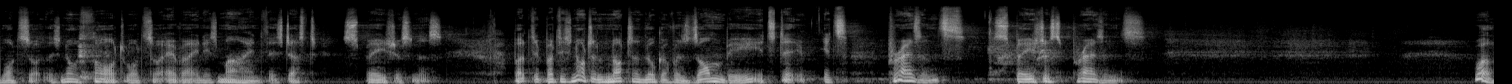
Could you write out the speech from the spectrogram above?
whatsoever. There's no thought whatsoever in his mind. There's just spaciousness. But, but it's not a, not a look of a zombie, it's, it's presence, spacious presence. Well,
